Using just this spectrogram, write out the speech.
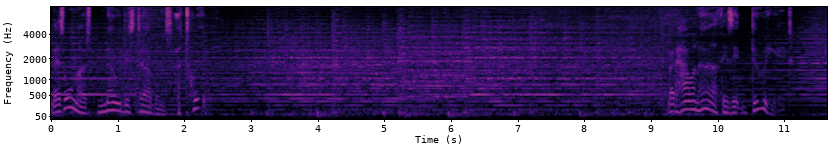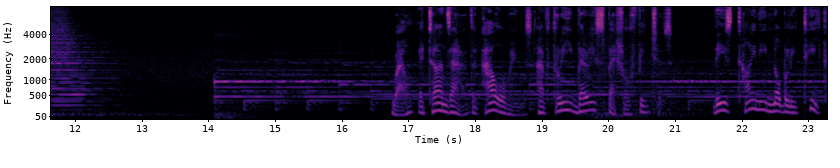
There's almost no disturbance at all. But how on earth is it doing it? It turns out that owl wings have three very special features. These tiny knobbly teeth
